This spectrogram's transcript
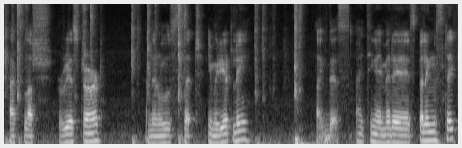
Backslash restart. And then we'll set immediately like this. I think i made a spelling mistake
